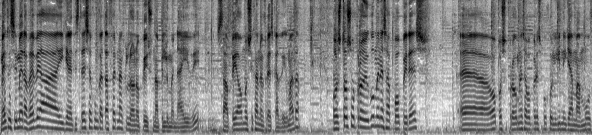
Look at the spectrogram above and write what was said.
Μέχρι σήμερα, βέβαια, οι γενετιστές έχουν καταφέρει να κλωνοποιήσουν απειλούμενα είδη, στα οποία όμως είχαν φρέσκα δείγματα. Ωστόσο, προηγούμενες απόπειρες, ε, όπως οι προηγούμενες απόπειρες που έχουν γίνει για μαμούθ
